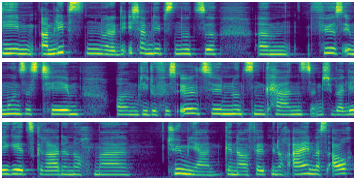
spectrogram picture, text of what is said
die am liebsten oder die ich am liebsten nutze ähm, fürs Immunsystem, um, die du fürs Ölzügen nutzen kannst. Und ich überlege jetzt gerade nochmal, Thymian, genau, fällt mir noch ein, was auch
